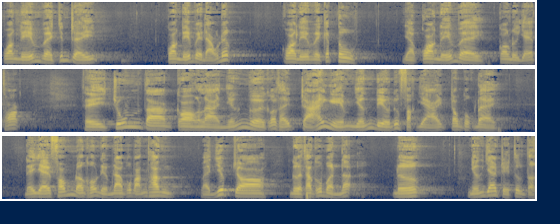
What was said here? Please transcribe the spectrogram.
quan điểm về chính trị, quan điểm về đạo đức, quan điểm về cách tu và quan điểm về con đường giải thoát. Thì chúng ta còn là những người có thể trải nghiệm những điều Đức Phật dạy trong cuộc đời để giải phóng nỗi khổ niềm đau của bản thân và giúp cho người thân của mình đó được những giá trị tương tự.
